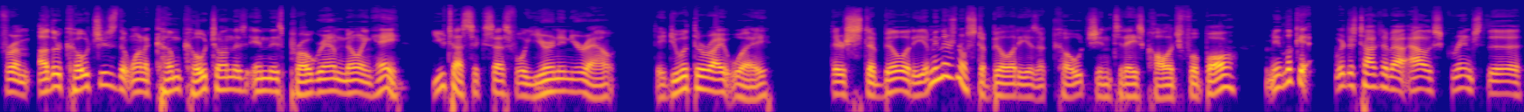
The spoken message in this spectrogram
From other coaches that want to come coach on this in this program, knowing, hey, Utah's successful year in and year out. They do it the right way. There's stability. I mean, there's no stability as a coach in today's college football. I mean, look at we're just talking about Alex Grinch, the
